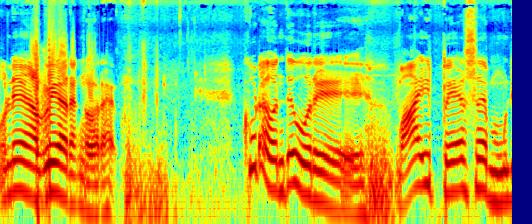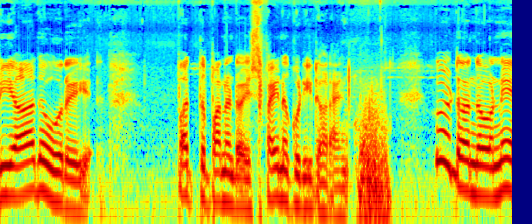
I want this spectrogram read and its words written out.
உடனே ஔவையார் அங்கே வர கூட வந்து ஒரு வாய் பேச முடியாத ஒரு பத்து பன்னெண்டு வயசு பையனை கூட்டிகிட்டு வராங்க. கூட்டிகிட்டு வந்த உடனே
